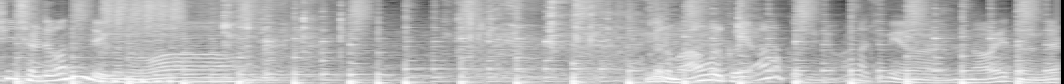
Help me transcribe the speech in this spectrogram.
진짜 잘 들어갔는데, 이거는. 와. 이거는 망한 걸 거의 안았거든요. 안아주면 나와야 되는데.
